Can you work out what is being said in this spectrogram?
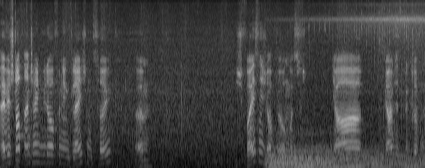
Äh, wir starten anscheinend wieder von dem gleichen Zeug. Ähm, ich weiß nicht, ob wir irgendwas. Ja, wir haben es jetzt begriffen.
